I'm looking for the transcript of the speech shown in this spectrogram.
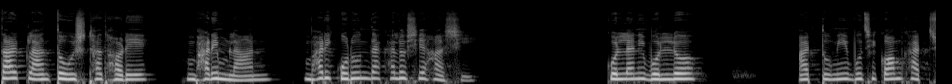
তার ক্লান্ত উষ্ঠা ধরে ভারী ম্লান, ভারী করুণ দেখাল সে হাসি। কল্যাণী বলল, আর তুমি বুঝি কম খাটছ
